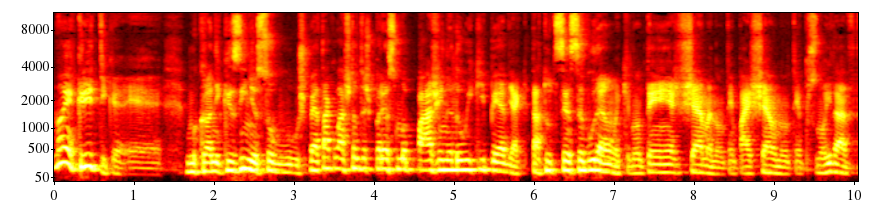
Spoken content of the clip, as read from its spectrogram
não é crítica, é uma cronicazinha sobre o espetáculo, às tantas parece uma página da Wikipédia, está tudo sem saborão, aquilo não tem chama, não tem paixão, não tem personalidade.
